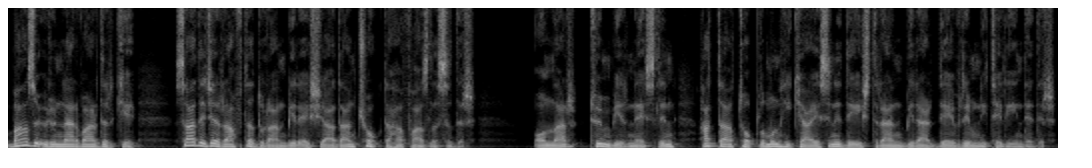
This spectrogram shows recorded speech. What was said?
Bazı ürünler vardır ki sadece rafta duran bir eşyadan çok daha fazlasıdır. Onlar tüm bir neslin hatta toplumun hikayesini değiştiren birer devrim niteliğindedir.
